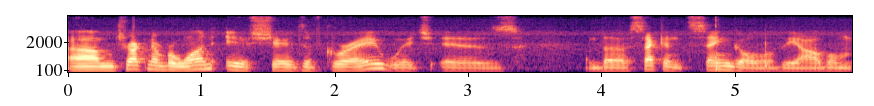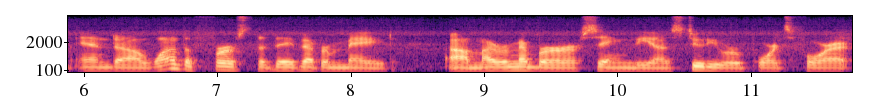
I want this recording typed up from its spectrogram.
Um, track number one is Shades of Grey, which is the second single of the album and uh, one of the first that they've ever made. Um, I remember seeing the uh, studio reports for it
